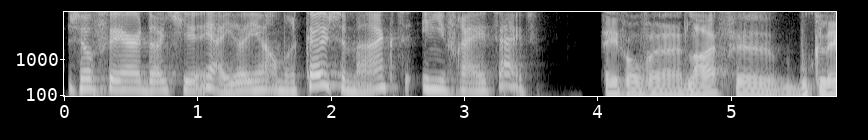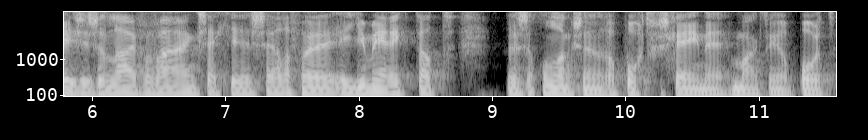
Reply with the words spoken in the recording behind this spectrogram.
zover dat je, ja, je een andere keuze maakt in je vrije tijd? Even over live. Uh, boeken lezen is een live ervaring, zeg je zelf. Maar je merkt dat er is onlangs een rapport verschenen, een marketingrapport,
